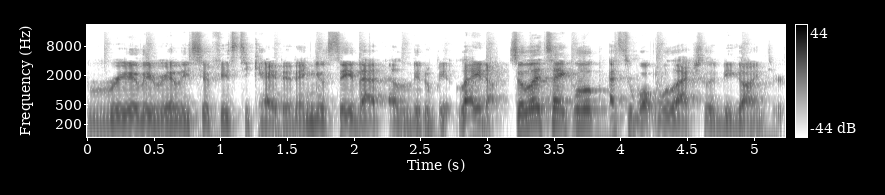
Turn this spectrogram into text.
really, really sophisticated and you'll see that a little bit later. So let's take a look as to what we'll actually be going through.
